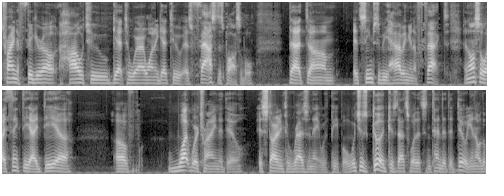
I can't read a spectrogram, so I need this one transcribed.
trying to figure out how to get to where I want to get to as fast as possible. That um, it seems to be having an effect, and also I think the idea of what we're trying to do is starting to resonate with people, which is good because that's what it's intended to do. You know, the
